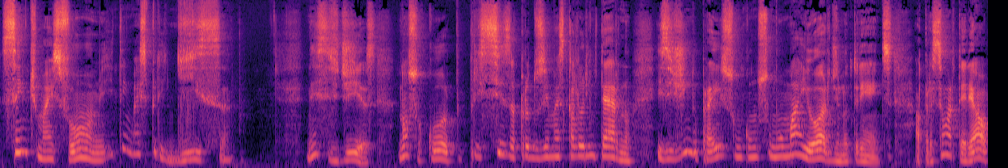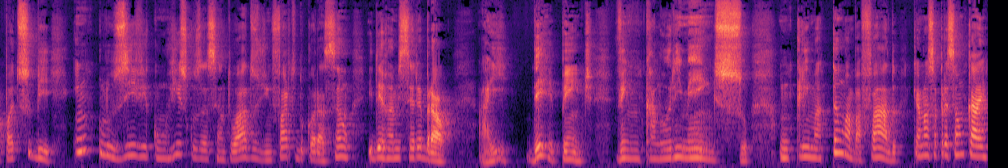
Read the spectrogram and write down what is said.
sente mais fome e tem mais preguiça. Nesses dias, nosso corpo precisa produzir mais calor interno, exigindo para isso um consumo maior de nutrientes. A pressão arterial pode subir, inclusive com riscos acentuados de infarto do coração e derrame cerebral. Aí, de repente, vem um calor imenso, um clima tão abafado que a nossa pressão cai.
